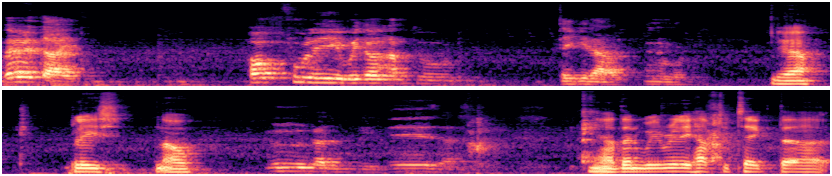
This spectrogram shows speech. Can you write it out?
Very tight. Hopefully we don't have to take it out anymore. Yeah. Please, no. Mm, gotta be this. Yeah, then we really have to take the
